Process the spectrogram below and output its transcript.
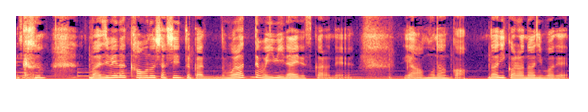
真面目な顔の写真とかもらっても意味ないですからね。いやもうなんか何から何まで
